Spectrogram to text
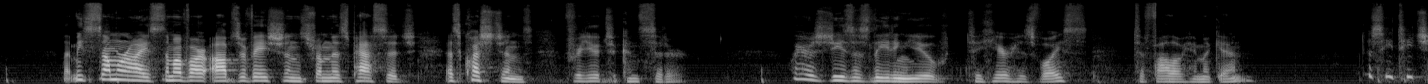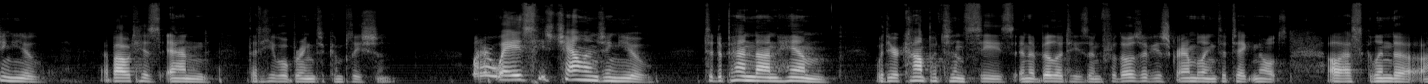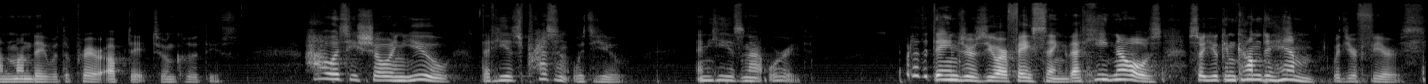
Let me summarize some of our observations from this passage as questions for you to consider. Where is Jesus leading you to hear his voice, to follow him again? What is he teaching you about his end that he will bring to completion? What are ways he's challenging you to depend on him with your competencies and abilities. And for those of you scrambling to take notes, I'll ask Linda on Monday with the prayer update to include these. How is he showing you that he is present with you and he is not worried? What are the dangers you are facing that he knows so you can come to him with your fears?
